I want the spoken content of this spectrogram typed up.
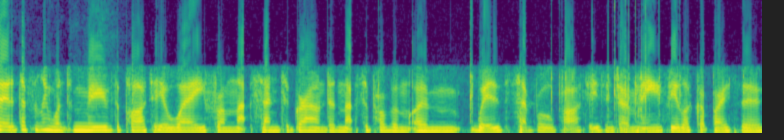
they definitely want to move the party away from that centre ground, and that's a problem um, with several parties in Germany. If you look at both the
